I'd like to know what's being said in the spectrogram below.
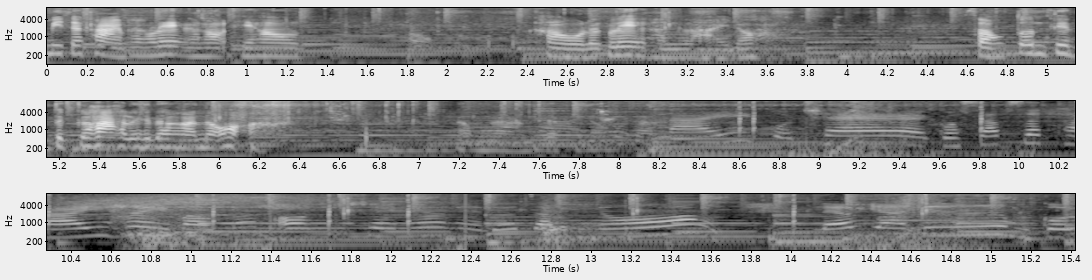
มีแต่ข้างทางแรกอะเนาะที่เฮาเอาเขาเล็กๆหันหลายเนาะสองต้นเต็มตะกร้าเลยดังนั้นเนาะทำงานจ้ะพี่น้องจ้ะไลค์กดแชร์กด Subscribe ให้เบาต้อมออนชแนลเนี่ยเด้อจ้าพี่น้อง แล้วอย่าลืมกด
